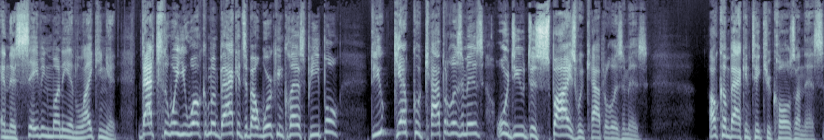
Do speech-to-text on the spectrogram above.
and they're saving money and liking it. That's the way you welcome them back. It's about working class people. Do you get what capitalism is or do you despise what capitalism is? I'll come back and take your calls on this.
